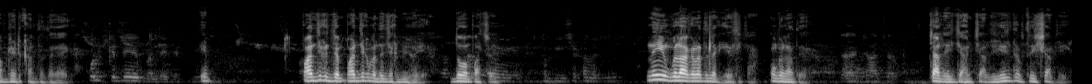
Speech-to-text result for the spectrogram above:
ਅਪਡੇਟ ਕਰ ਦਿੱਤਾ ਜਾਏਗਾ। ਕੁੱਲ ਕਿੰਨੇ ਬੰਦੇ ਇਹ ਪੰਜ ਕੁ ਜ- ਪੰਜ ਕੁ ਬੰਦੇ ਜ਼ਖਮੀ ਹੋਏ ਆ ਦੋਵਾਂ ਪਾਸੇ ਨਹੀਂ ਉਂਗਲਾਂ ਉਂਗਲਾਂ ਤੇ ਲੱਗੇ ਸੱਟਾਂ ਉਂਗਲਾਂ ਤੇ। ਚੱਲ ਰਹੀ ਜਾਂਚ ਚੱਲ ਰਹੀ ਹੈ ਤਫਤੀਸ਼ ਚੱਲ ਰਹੀ ਹੈ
